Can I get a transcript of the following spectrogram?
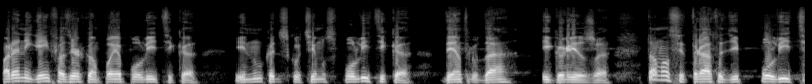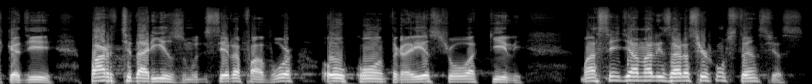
para ninguém fazer campanha política e nunca discutimos política dentro da igreja. Então não se trata de política, de partidarismo, de ser a favor ou contra este ou aquele mas sim de analisar as circunstâncias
